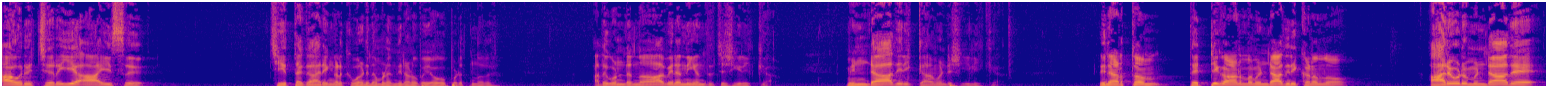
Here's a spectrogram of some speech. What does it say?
ആ ഒരു ചെറിയ ആയുസ് ചീത്ത കാര്യങ്ങൾക്ക് വേണ്ടി നമ്മൾ എന്തിനാണ് ഉപയോഗപ്പെടുത്തുന്നത്? അതുകൊണ്ട് നാവിനെ നിയന്ത്രിച്ച് ശീലിക്കുക. മിണ്ടാതിരിക്കാൻ വേണ്ടി ശീലിക്കുക. ഇതിനർത്ഥം തെറ്റ് കാണുമ്പോൾ മിണ്ടാതിരിക്കണമെന്നോ ആരോടും മിണ്ടാതെ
